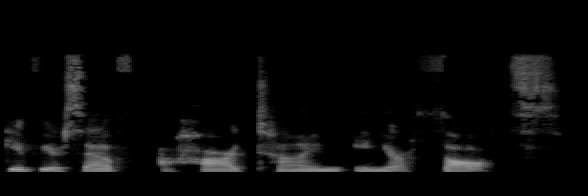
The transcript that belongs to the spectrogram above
give yourself a hard time in your thoughts.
